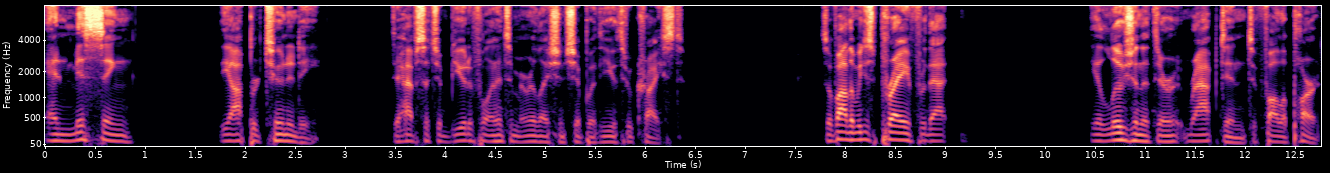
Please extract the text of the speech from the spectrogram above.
and missing the opportunity to have such a beautiful and intimate relationship with you through Christ. So, Father, we just pray for that illusion that they're wrapped in to fall apart.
